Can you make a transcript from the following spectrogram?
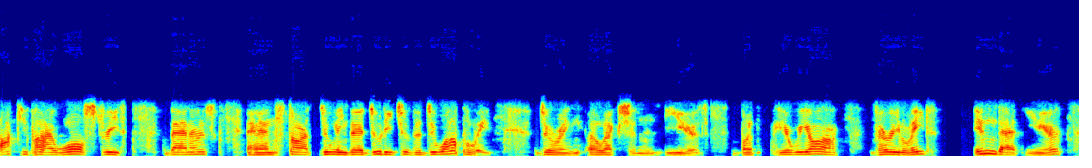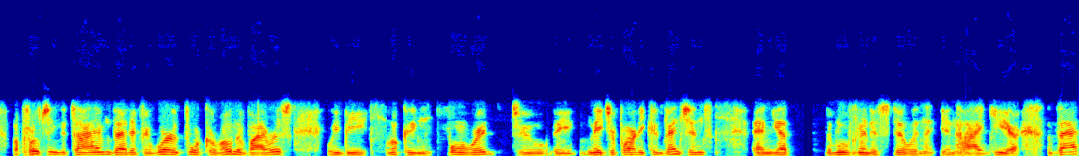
Occupy Wall Street banners and start doing their duty to the duopoly during election years. But here we are, very late in that year, approaching the time that if it weren't for coronavirus, we'd be looking forward to the major party conventions, and yet the movement is still in, in high gear. That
